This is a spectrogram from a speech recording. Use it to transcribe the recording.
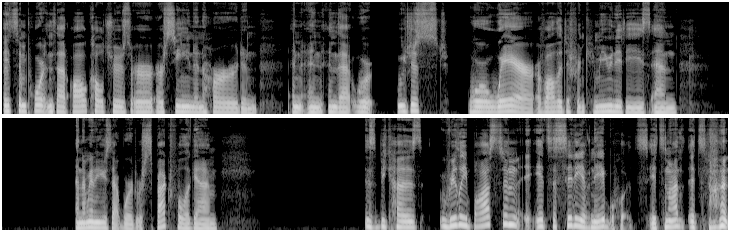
it's important that all cultures are, are seen and heard and and, and, and that we're we just were aware of all the different communities and and I'm going to use that word respectful again is because really Boston it's a city of neighborhoods. It's not it's not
